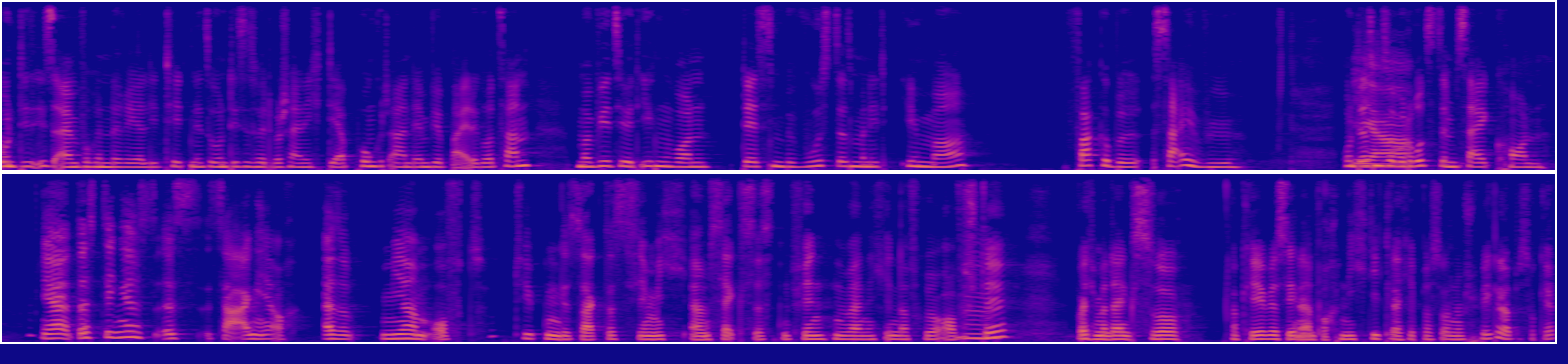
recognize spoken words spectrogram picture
Und das ist einfach in der Realität nicht so. Und das ist halt wahrscheinlich der Punkt, an dem wir beide gerade sind. Man wird sich halt irgendwann dessen bewusst, dass man nicht immer fuckable sein will. Und dass Ja. man es aber trotzdem sein kann. Ja, das Ding ist, es sagen ja auch, also mir haben oft Typen gesagt, dass sie mich am sexesten finden, wenn ich in der Früh aufstehe. Wo ich mir denke, so, okay, wir sehen einfach nicht die gleiche Person im Spiegel, aber ist okay.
